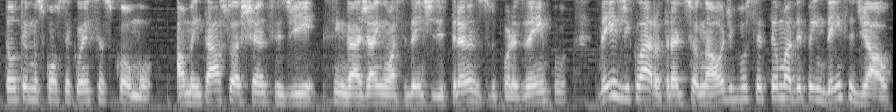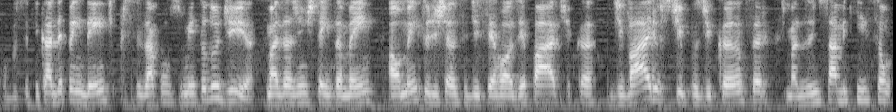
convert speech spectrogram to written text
Então temos consequências como aumentar suas chances de se engajar em um acidente de trânsito, por exemplo, desde, claro, tradicional de você ter uma dependência de álcool, você ficar dependente, precisar consumir todo dia. Mas a gente tem também aumento de chance de cirrose hepática, de vários tipos de câncer, mas a gente sabe que são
